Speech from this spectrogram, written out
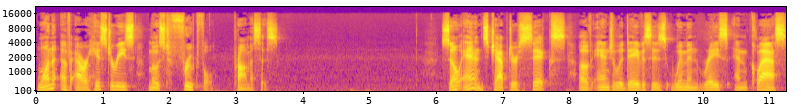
one of our history's most fruitful promises. So ends chapter 6 of Angela Davis's Women, Race, and Class.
